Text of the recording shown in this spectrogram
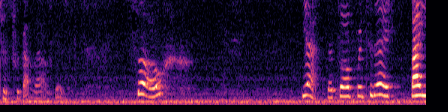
just forgot what I was going to say. So, yeah, that's all for today. Bye.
